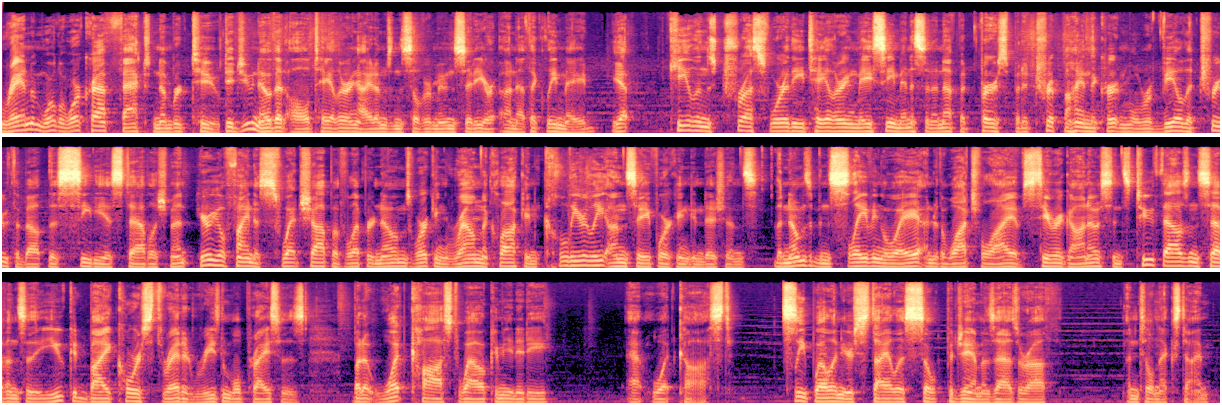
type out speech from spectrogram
Random World of Warcraft fact number two. Did you know that all tailoring items in Silvermoon City are unethically made? Yep. Keelen's trustworthy tailoring may seem innocent enough at first, but a trip behind the curtain will reveal the truth about this seedy establishment. Here you'll find a sweatshop of leper gnomes working round the clock in clearly unsafe working conditions. The gnomes have been slaving away under the watchful eye of Sirigano since 2007 so that you could buy coarse thread at reasonable prices. But at what cost, WoW community? At what cost? Sleep well in your stylish silk pajamas, Azeroth. Until next time.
